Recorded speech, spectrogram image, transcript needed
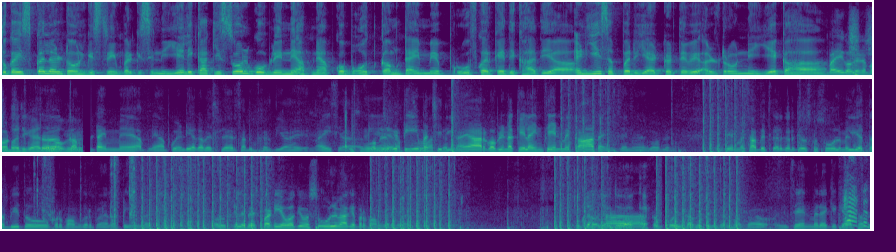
तो गाइस कल अल्ट्रॉन की स्ट्रीम पर किसी ने ये लिखा कि सोल गोब्लिन ने अपने आप को बहुत कम टाइम में प्रूव करके दिखा दिया। एंड ये सब पर रिएक्ट करते हुए अल्ट्रॉन ने ये कहा। भाई गोब्लिन ने बहुत कम टाइम में अपने आप को इंडिया का बेस्ट प्लेयर साबित कर दिया है। नाइस यार। गोब्लिन की टीम अच्छी थी ना यार। गोब्लिन अकेला इंसेन में कहाँ था इंसेन में गोब्लिन इंसेन में साबित कर करके उसको सोल मिल गया तभी तो परफॉर्म कर पाया ना टीम में। और उसके लिए बेस्ट पार्ट ये हुआ कि वो सोल में आके परफॉर्म कर गया। हाँ, तो कोई साबित नहीं कर पाता इनसेन में रह के क्या साबित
